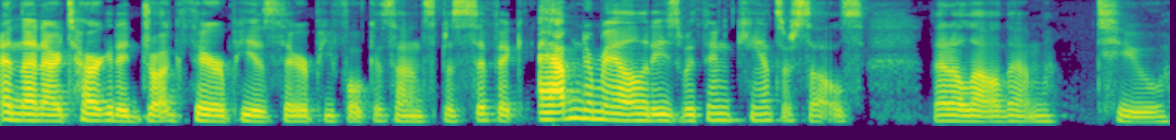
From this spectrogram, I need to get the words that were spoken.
And then our targeted drug therapy is therapy focused on specific abnormalities within cancer cells that allow them to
